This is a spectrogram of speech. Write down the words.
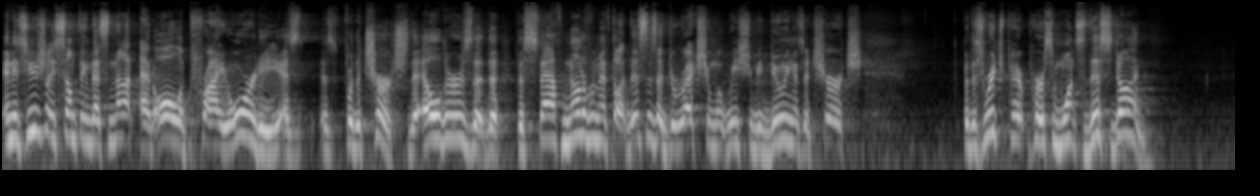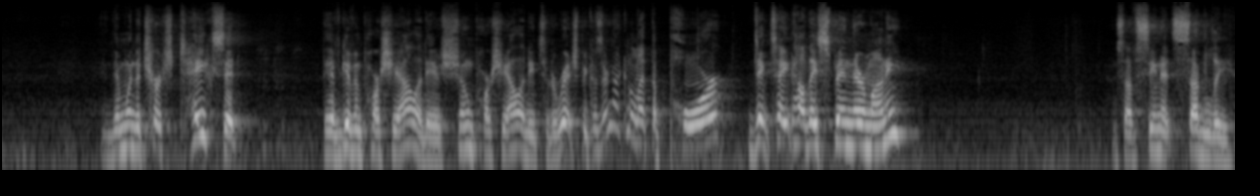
And it's usually something that's not at all a priority as, as for the church. The elders, the, the, the, staff, none of them have thought this is a direction what we should be doing as a church. But this rich person wants this done. And then when the church takes it, they have given partiality, have shown partiality to the rich because they're not going to let the poor dictate how they spend their money. And so I've seen it subtly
